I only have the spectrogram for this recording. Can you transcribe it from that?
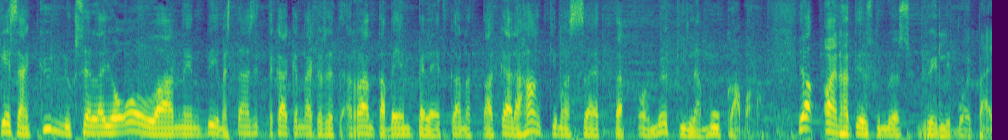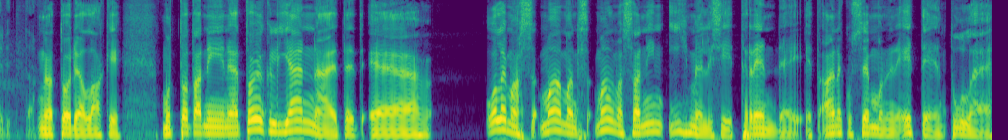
kesän kynnyksellä jo ollaan, niin viimeistään sitten kaiken näköiset rantavempeleet kannattaa käydä hankkimassa, että on mökillä mukavaa. Ja ainahan tietysti myös grillin voi päivittää. No todellakin. Mutta tota niin, toi on kyllä jännä, että et, ää, olemassa, maailmassa, maailmassa on niin ihmeellisiä trendejä, että aina kun semmoinen eteen tulee,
